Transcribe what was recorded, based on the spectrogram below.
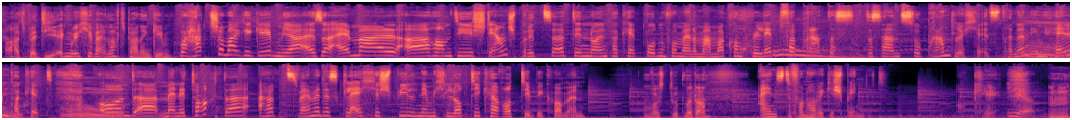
Hat es bei dir irgendwelche Weihnachtspannen gegeben? Hat schon mal gegeben, ja. Also einmal äh, haben die Sternspritzer den neuen Parkettboden von meiner Mama komplett verbrannt. Das, das sind so Brandlöcher jetzt drinnen im hellen Parkett. Oh. Und äh, meine Tochter hat zweimal das gleiche Spiel, nämlich Lotti Carotti bekommen. Und was tut man dann? Eins davon habe ich gespendet. Okay. Ja. Mhm.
